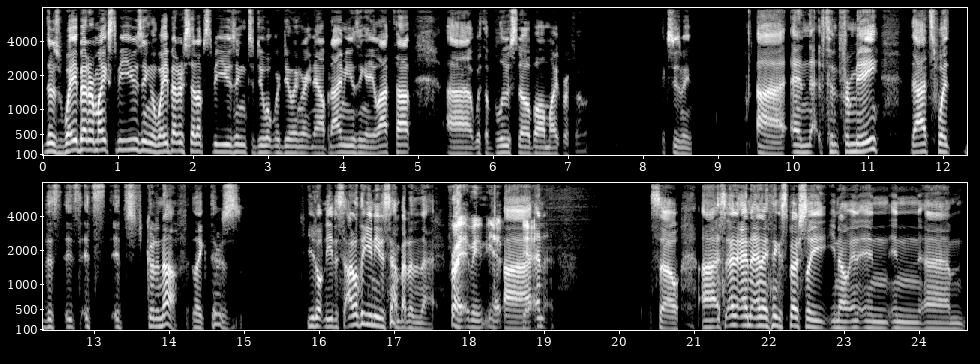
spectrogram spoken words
there's way better mics to be using and way better setups to be using to do what we're doing right now, but I'm using a laptop uh, with a blue snowball microphone. Excuse me. Uh, and to, for me, that's what this it's it's it's good enough. Like there's you don't need to. I don't think you need to sound better than that. right i mean yeah, Uh, yeah. And So, uh, so- and, and and I think especially you know in in, in um,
